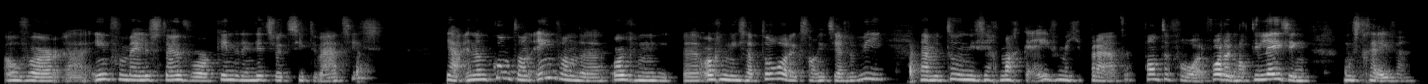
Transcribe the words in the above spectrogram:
over uh, informele steun voor kinderen in dit soort situaties. Ja, en dan komt dan een van de uh, organisatoren, ik zal niet zeggen wie, naar me toe en die zegt, mag ik even met je praten? Van tevoren, voordat ik nog die lezing moest geven.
